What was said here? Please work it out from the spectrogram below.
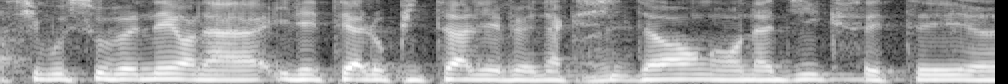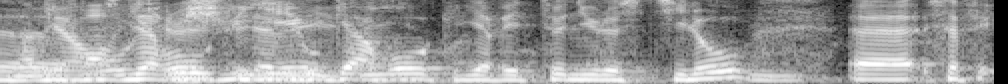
si vous vous souvenez, on a, il était à l'hôpital, il y avait un accident. On a dit que c'était euh, Juillet ou Garot qui lui avait tenu le stylo. Euh, ça fait,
